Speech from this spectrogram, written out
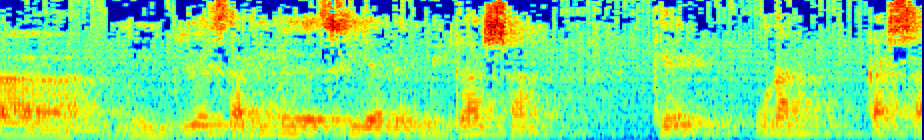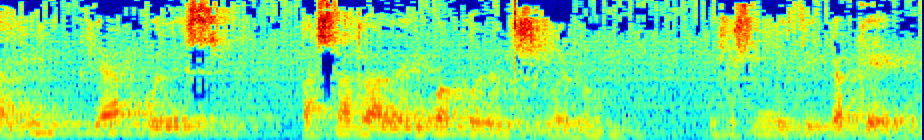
uh, limpieza. A mí me decían en mi casa que una casa limpia puedes pasar la lengua por el suelo. Eso significa que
